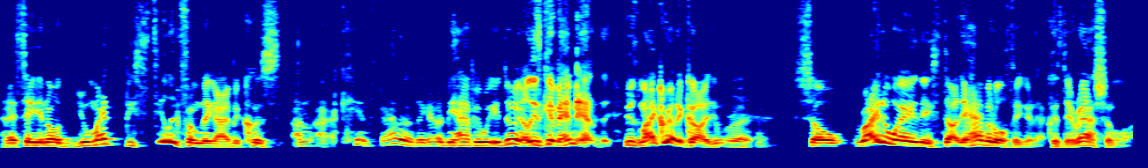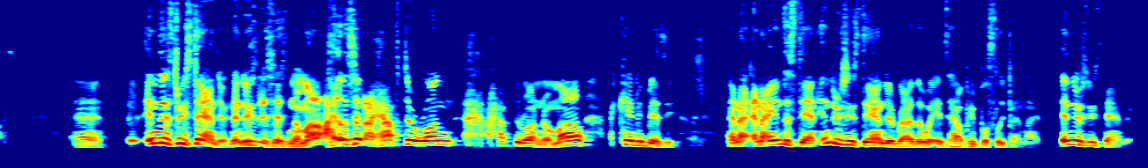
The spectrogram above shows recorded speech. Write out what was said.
and I say, you know, you might be stealing from the guy because I, I can't fathom the guy would be happy with what you're doing. At least give him use my credit card. Right. So right away they start. They have it all figured out because they rationalize. And industry standard. And it says normal. Listen, I have to run. I have to run normal. I can't be busy. And I, and I understand industry standard. By the way, is how people sleep at night. Industry standard.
